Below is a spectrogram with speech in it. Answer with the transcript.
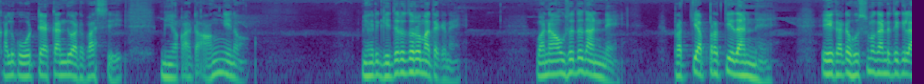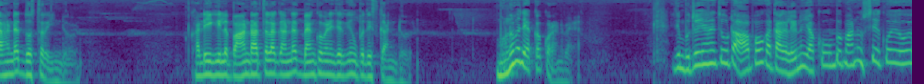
කළු කෝට්ටයක් අඳුවාට පස්සේ මියාකට අං එනවා. මියාට gedara dora මතක නැහැ. වන ඖෂධ දන්නේ නැහැ. ප්‍රත්‍ය අප්‍රත්‍ය දන්නේ නැහැ. ඒකට හුස්ම ගන්නද කියලා අහන්නත් දොස්තර ඉන්න ඕන. කඩේ ගිහලා පාන් රාත්තලා ගන්නත් බැංකුව මැනේජර්ගෙන් උපදෙස් ගන්න ඕන. මොනම දෙයක් කරන්න බෑ. ඉතින් බුදු දහමට උට ආපහු කතා කරගෙන යකෝ උඹ මිනිස්සෙක් ඔය ඔය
